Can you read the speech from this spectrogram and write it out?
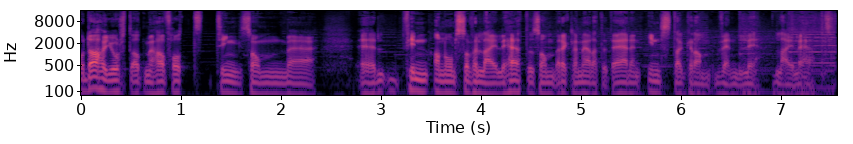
Og det har gjort at vi har fått ting som eh, eh, Finn annonser for leiligheter som reklamerer at dette er en Instagram-vennlig leilighet.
